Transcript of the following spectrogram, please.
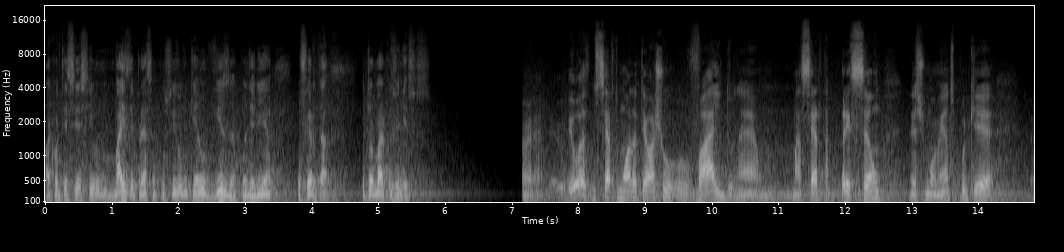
acontecesse o mais depressa possível do que a Anvisa poderia ofertar. Doutor Marcos Vinícius. Eu, de certo modo, até eu acho válido né, uma certa pressão neste momento, porque eh,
